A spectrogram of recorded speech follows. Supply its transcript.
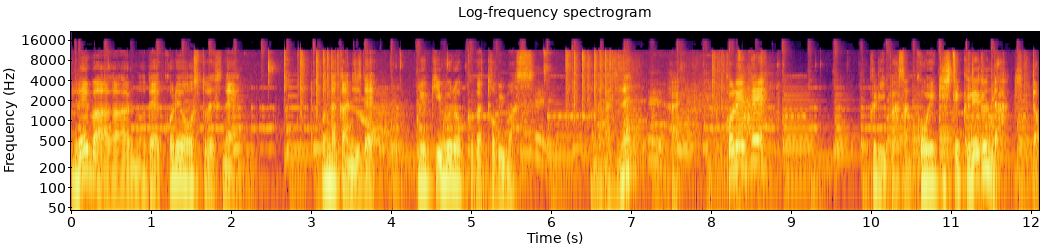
レバーがあるので、これを押すとですね、こんな感じで、雪ブロックが飛びます。こんな感じね。はい。これで、クリーパーさん攻撃してくれるんだ、きっと。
